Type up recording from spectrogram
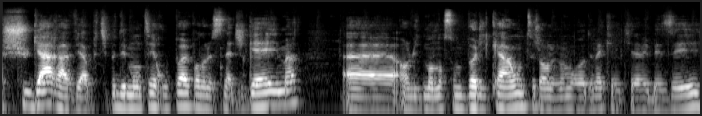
Sugar avait un petit peu démonté RuPaul pendant le Snatch Game euh, en lui demandant son body count, genre le nombre de mecs avec qui il avait baisé.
